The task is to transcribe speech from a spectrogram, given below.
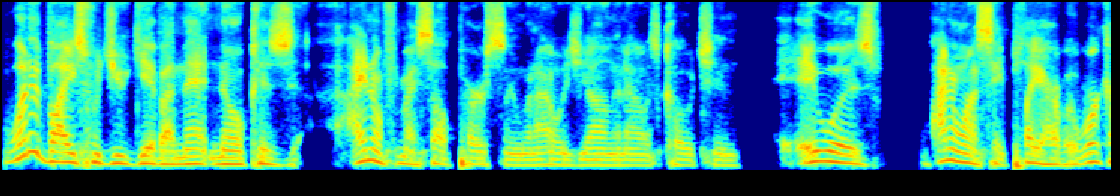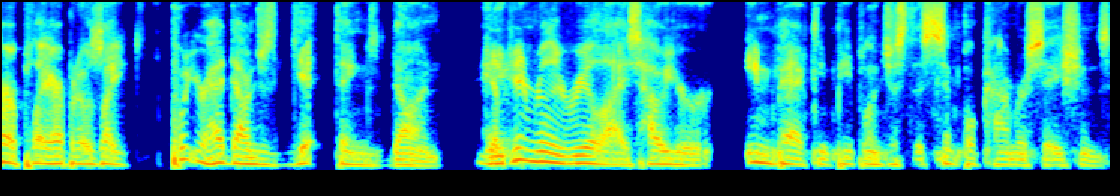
What advice would you give on that note? Because I know for myself personally, when I was young and I was coaching, it was I don't want to say play hard, but work hard, play hard. But it was like put your head down, just get things done. And yep. you didn't really realize how you're impacting people in just the simple conversations.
